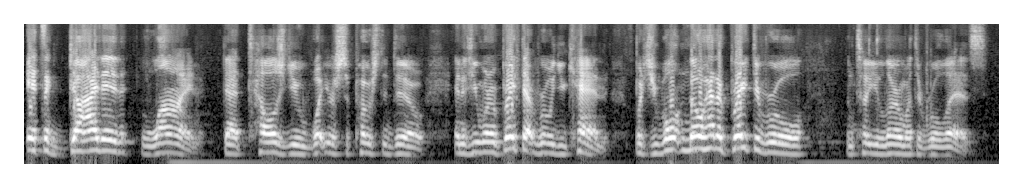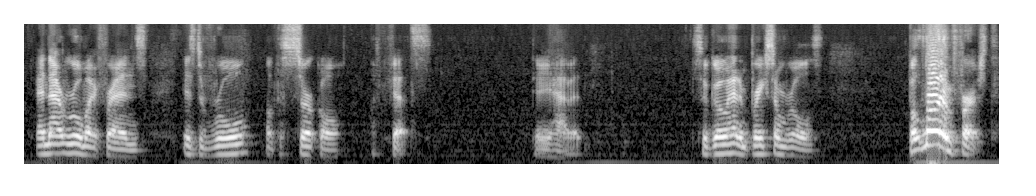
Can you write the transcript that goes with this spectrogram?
it's a guided line that tells you what you're supposed to do. And if you want to break that rule, you can. But you won't know how to break the rule until you learn what the rule is. And that rule, my friends, is the rule of the circle of fifths. There you have it. So go ahead and break some rules. But learn them first.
